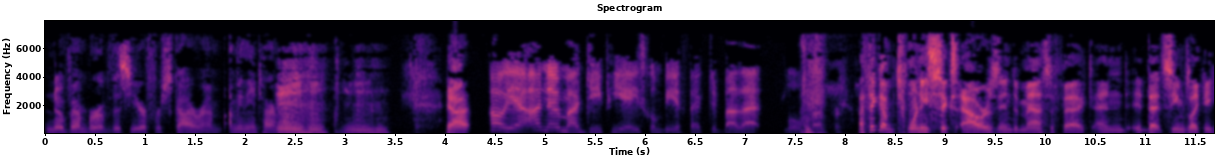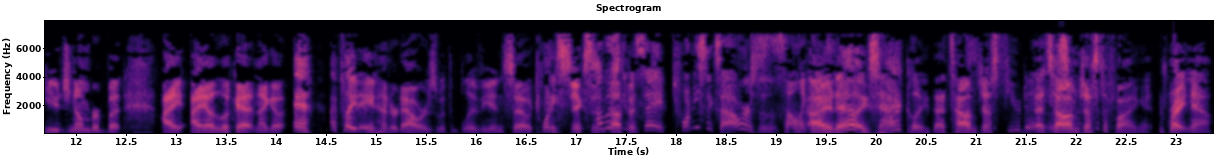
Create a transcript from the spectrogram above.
November of this year for Skyrim. I mean, the entire month. hmm hmm Yeah, Oh yeah, I know my GPA is going to be affected by that little bugger. I think I'm 26 hours into Mass Effect, and it, that seems like a huge number, but I, I look at it and I go, eh, I played 800 hours with Oblivion, so 26 is nothing. I was nothing. gonna say 26 hours doesn't sound like I know, exactly. That's how I'm Just few days. that's how I'm justifying it right now.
